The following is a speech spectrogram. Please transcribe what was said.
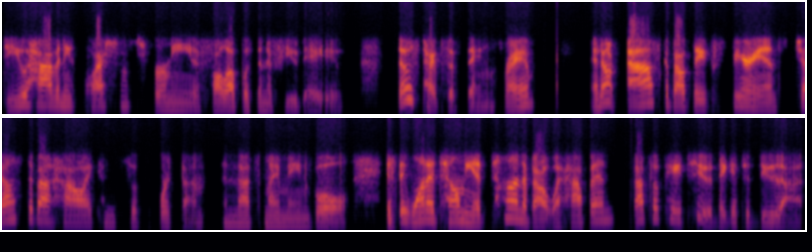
Do you have any questions for me to follow up with in a few days? Those types of things, right? I don't ask about the experience, just about how I can support them. And that's my main goal. If they want to tell me a ton about what happened, that's okay too. They get to do that.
